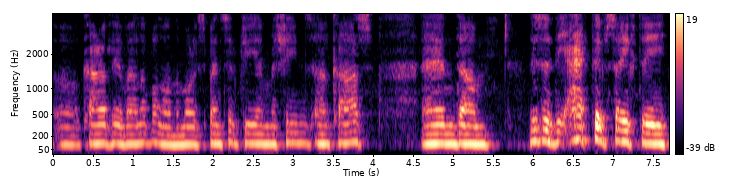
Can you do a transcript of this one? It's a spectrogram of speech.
uh, currently available on the more expensive GM machines uh, cars. And um, this is the active safety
